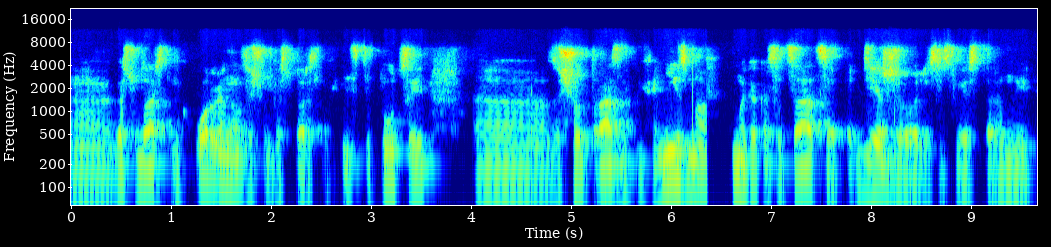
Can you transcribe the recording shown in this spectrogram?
государственных органов, за счет государственных институций, за счет разных механизмов. Мы как ассоциация поддерживали со своей стороны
